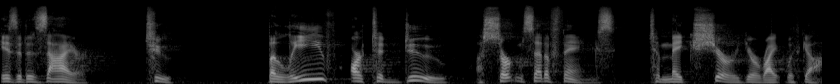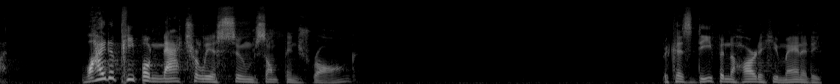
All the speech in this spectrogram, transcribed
is a desire to believe or to do a certain set of things to make sure you're right with God. Why do people naturally assume something's wrong? Because deep in the heart of humanity,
